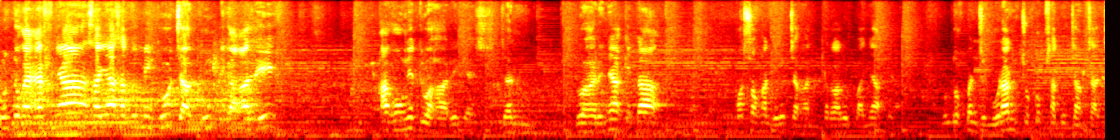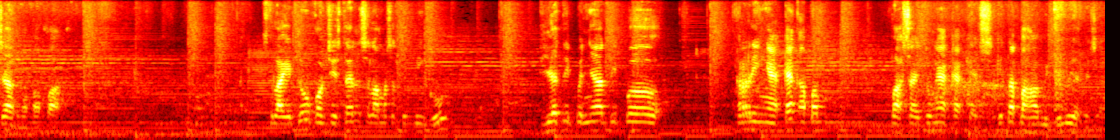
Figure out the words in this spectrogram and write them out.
Untuk EF nya saya satu minggu jagung tiga kali kangkungnya dua hari guys. Dan dua harinya kita kosongkan dulu jangan terlalu banyak ya. Untuk penjemuran cukup satu jam saja nggak apa-apa. Setelah itu konsisten selama satu minggu. Dia tipenya tipe kering ngekek apa basah itu ngekek guys. Kita pahami dulu ya guys ya.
